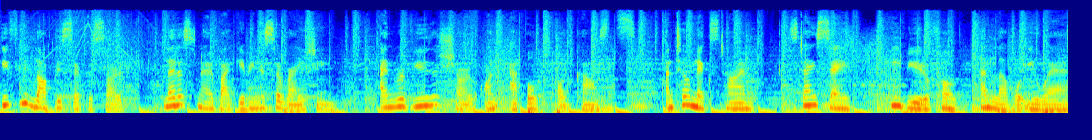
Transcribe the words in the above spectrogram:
If you love this episode, let us know by giving us a rating and review the show on Apple Podcasts. Until next time, stay safe, be beautiful, and love what you wear.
